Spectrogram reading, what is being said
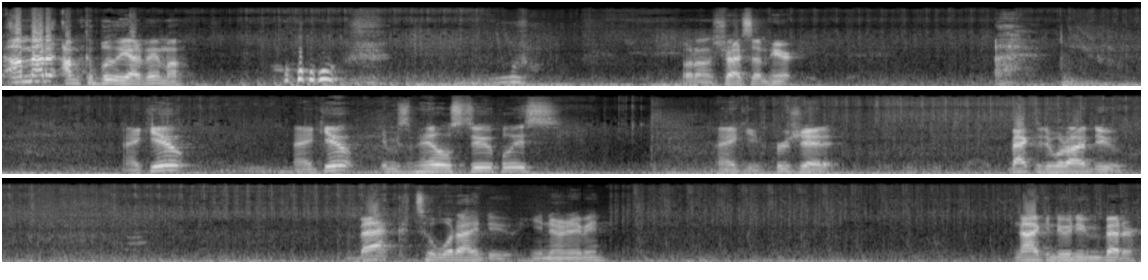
I'm out of, I'm completely out of ammo. Hold on, let's try something here. Thank you. Thank you. Give me some hills too, please. Thank you. Appreciate it. Back to what I do. Back to what I do. You know what I mean? Now I can do it even better.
